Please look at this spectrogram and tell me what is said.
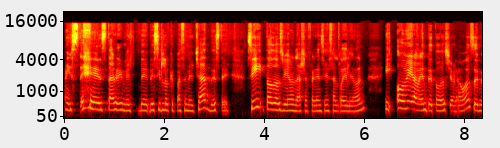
este, estar en el, de decir lo que pasa en el chat, este, sí, todos vieron las referencias al Rey León y obviamente todos lloramos en,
